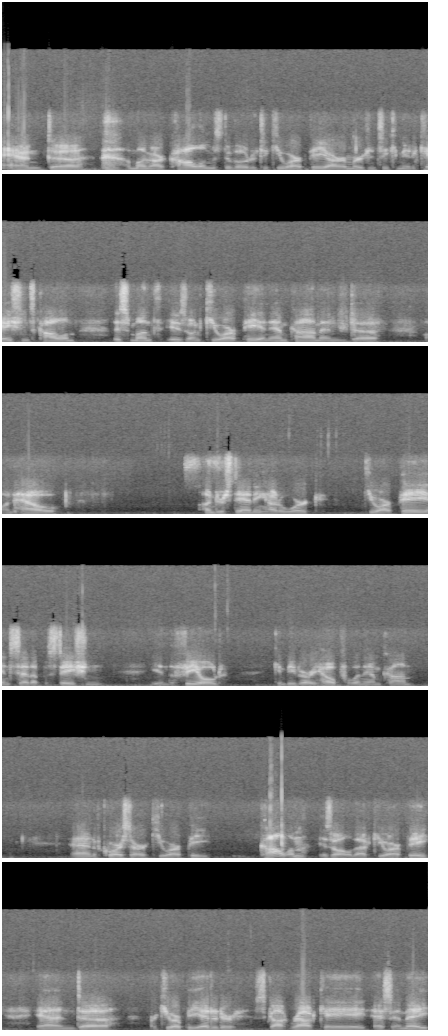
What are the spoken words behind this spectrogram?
and uh, among our columns devoted to QRP, our emergency communications column this month is on QRP and EmComm and uh, on how understanding how to work QRP and set up a station in the field can be very helpful in EmComm. And of course, our QRP column is all about QRP. And uh, our QRP editor, Scott Rought, KA8 SMA,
